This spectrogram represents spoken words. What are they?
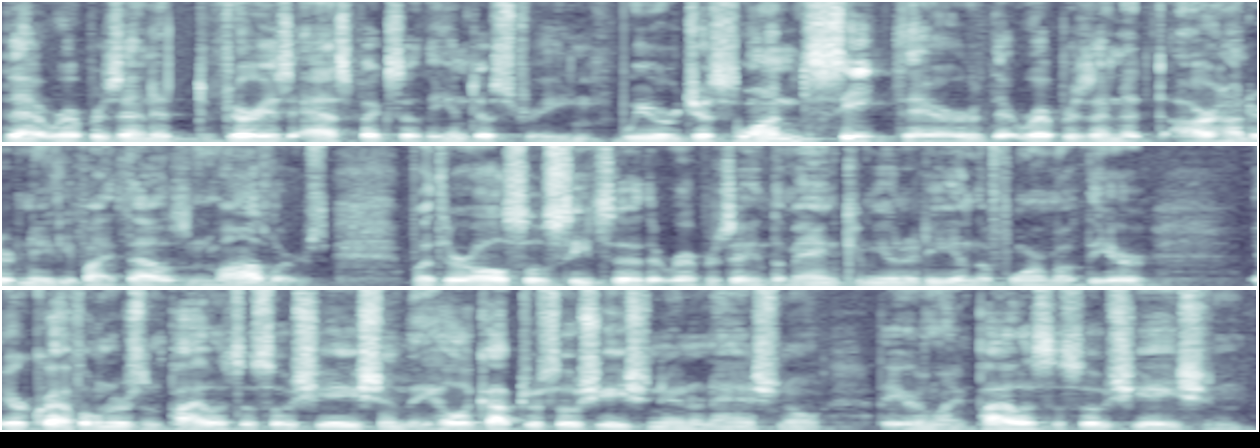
that represented various aspects of the industry. Mm-hmm. We were just one seat there that represented our 185,000 modelers, but there are also seats there that represented the man community in the form of the Air, Aircraft Owners and Pilots Association, the Helicopter Association International, the Airline Pilots Association,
